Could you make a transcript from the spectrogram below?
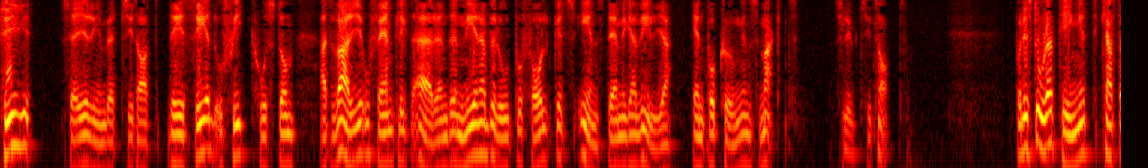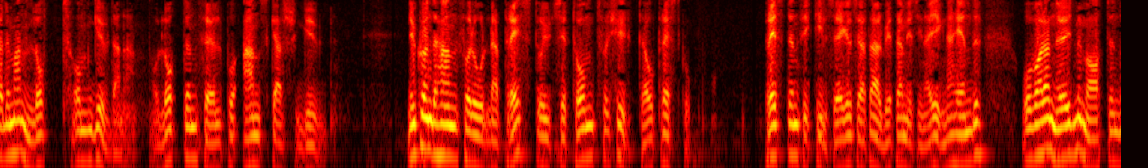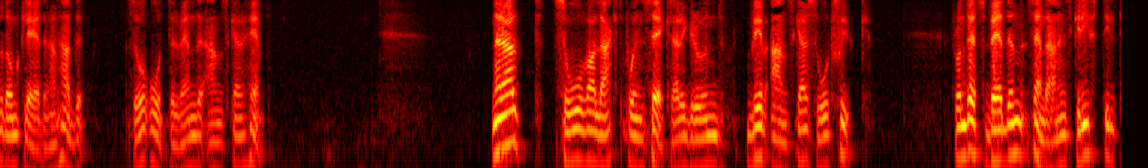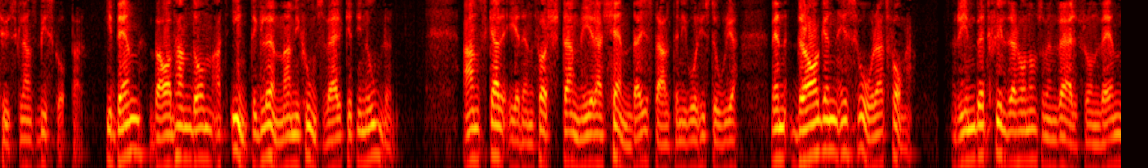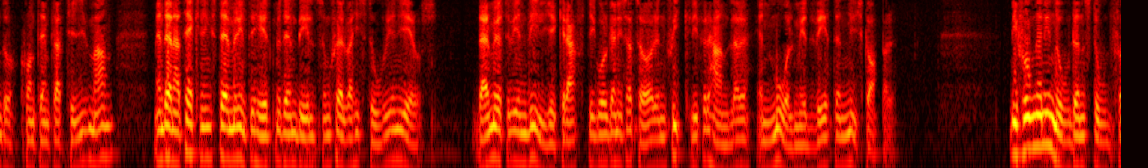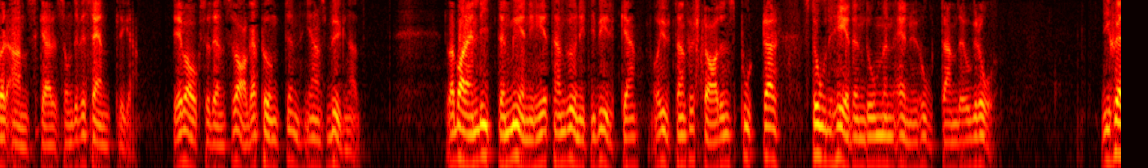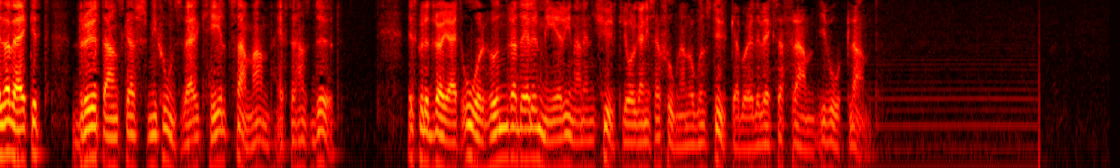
Ty säger Rimbert, citat, det är sed och skick hos dem att varje offentligt ärende mera beror på folkets enstämmiga vilja än på kungens makt. Slut citat. På det stora tinget kastade man lott om gudarna och lotten föll på Anskars gud. Nu kunde han förordna präst och utse tomt för kyrka och prästgård. Prästen fick tillsägelse att arbeta med sina egna händer och vara nöjd med maten och de kläder han hade. Så återvände Anskar hem. När allt så var lagt på en säkrare grund blev Anskar svårt sjuk. Från dödsbädden sände han en skrift till Tysklands biskopar. I den bad han dem att inte glömma missionsverket i Norden. Anskar är den första, mera kända gestalten i vår historia, men dragen är svåra att fånga. Rimbert skildrar honom som en världsfrånvänd och kontemplativ man, men denna teckning stämmer inte helt med den bild som själva historien ger oss. Där möter vi en viljekraftig organisatör, en skicklig förhandlare, en målmedveten nyskapare. Missionen i Norden stod för Anskar som det väsentliga. Det var också den svaga punkten i hans byggnad. Det var bara en liten menighet han vunnit i Birka och utanför stadens portar stod hedendomen ännu hotande och grå. I själva verket bröt Anskars missionsverk helt samman efter hans död. Det skulle dröja ett århundrade eller mer innan en kyrklig organisation av någon styrka började växa fram i vårt land.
